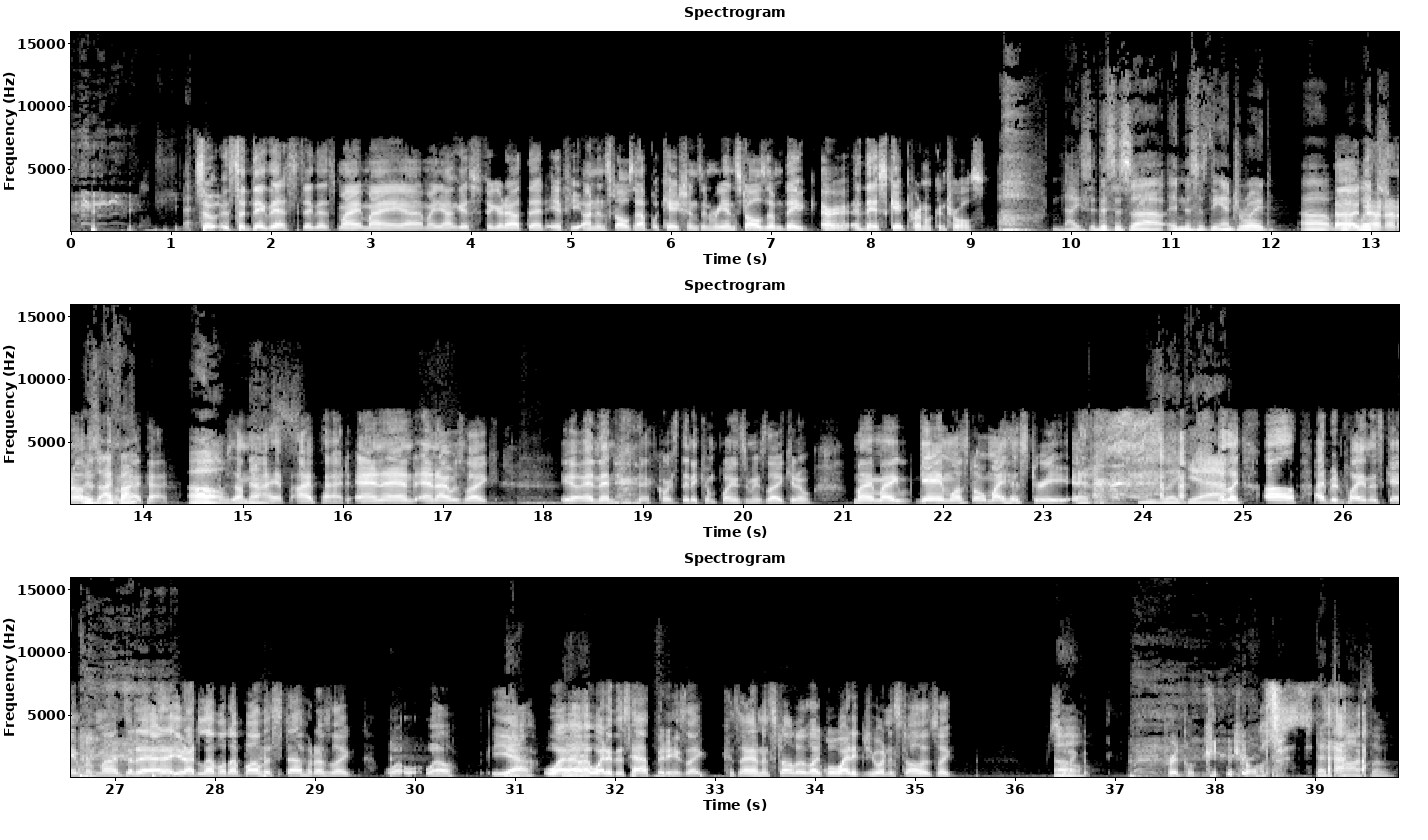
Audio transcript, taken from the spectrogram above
So so dig this, dig this. My my uh, my youngest figured out that if he uninstalls applications and reinstalls them, they they escape parental controls. Nice. This is uh, and this is the Android. Uh, uh no, no, no. This is iPhone. iPad. Oh, it was on nice. the iPad, and and and I was like, you know, and then of course, then he complains to me. He's like, you know, my my game lost all my history. And, he's like, yeah. I was like, oh, I'd been playing this game for months, and I, you know, I'd leveled up all this stuff, and I was like, well, well yeah. yeah. Why right. why did this happen? And he's like, because I uninstalled it. Like, well, why did you uninstall it? It's like, so oh. I could parental controls. That's awesome.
